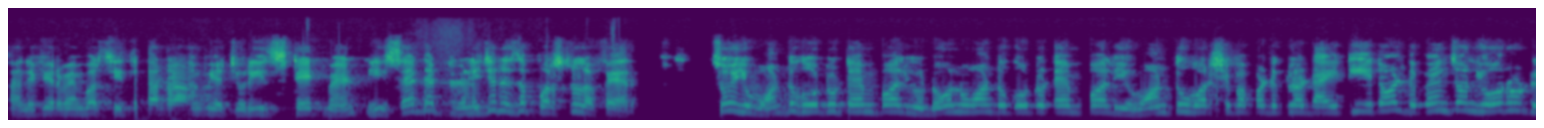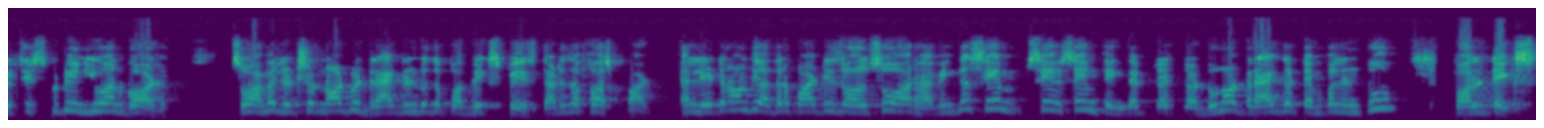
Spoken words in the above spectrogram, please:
And if you remember Sitaram Yechury's statement, he said that religion is a personal affair. So you want to go to temple, you don't want to go to temple, you want to worship a particular deity. It all depends on your own. It's between you and God. So I mean, it should not be dragged into the public space. That is the first part. And later on, the other parties also are having the same same same thing that, that do not drag the temple into politics.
